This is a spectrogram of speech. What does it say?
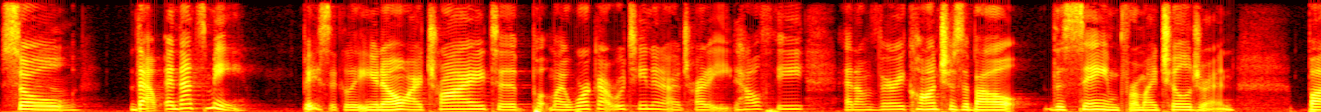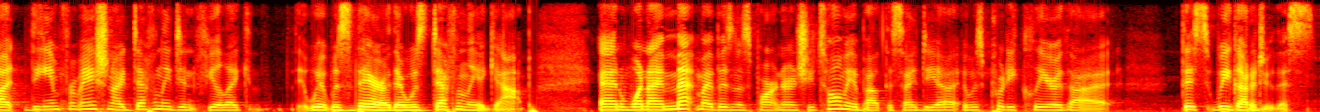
So yeah. that and that's me basically. You know, I try to put my workout routine in. I try to eat healthy, and I'm very conscious about the same for my children. But the information, I definitely didn't feel like it was there. There was definitely a gap. And when I met my business partner and she told me about this idea, it was pretty clear that this we got to do this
